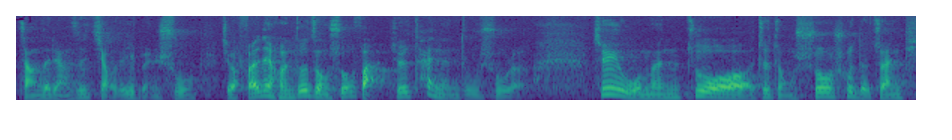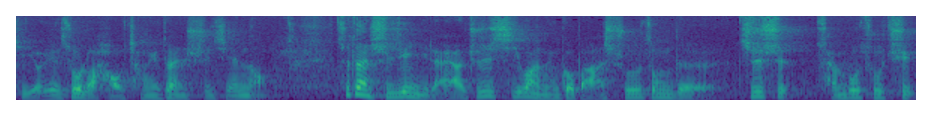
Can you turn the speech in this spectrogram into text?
长着两只脚的一本书，就反正很多种说法，就是太能读书了。所以我们做这种说书的专题哦，也做了好长一段时间哦。这段时间以来啊，就是希望能够把书中的知识传播出去。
